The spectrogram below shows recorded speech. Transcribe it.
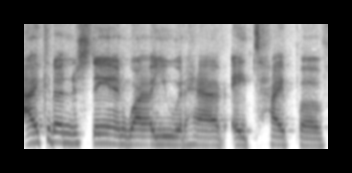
I could understand why you would have a type of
